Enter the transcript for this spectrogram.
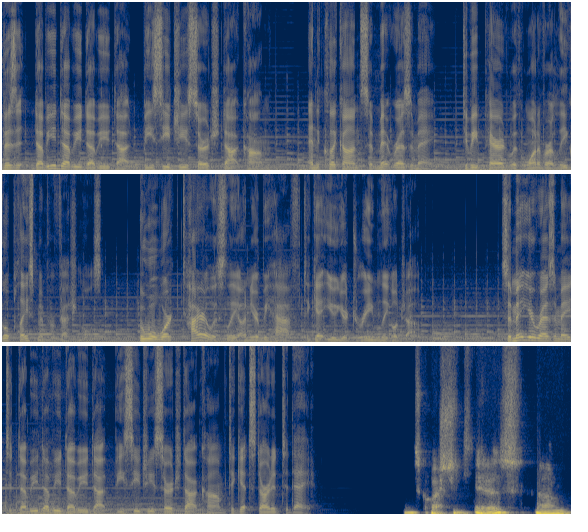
Visit www.bcgsearch.com and click on Submit Resume to be paired with one of our legal placement professionals who will work tirelessly on your behalf to get you your dream legal job. Submit your resume to www.bcgsearch.com to get started today. This question is um,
